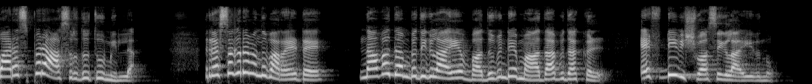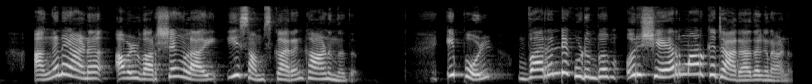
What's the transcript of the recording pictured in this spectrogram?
പരസ്പര ആശ്രിതത്വമില്ല. രസകരമെന്ന് പറയട്ടെ നവദമ്പതികളായ വധുവിന്റെ മാതാപിതാക്കൾ എഫ് ഡി വിശ്വാസികളായിരുന്നു. അങ്ങനെയാണ് അവൾ വർഷങ്ങളായി ഈ സംസ്കാരം കാണുന്നത്. ഇപ്പോൾ വരന്റെ കുടുംബം ഒരു ഷെയർ മാർക്കറ്റ് ആരാധകനാണ്.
